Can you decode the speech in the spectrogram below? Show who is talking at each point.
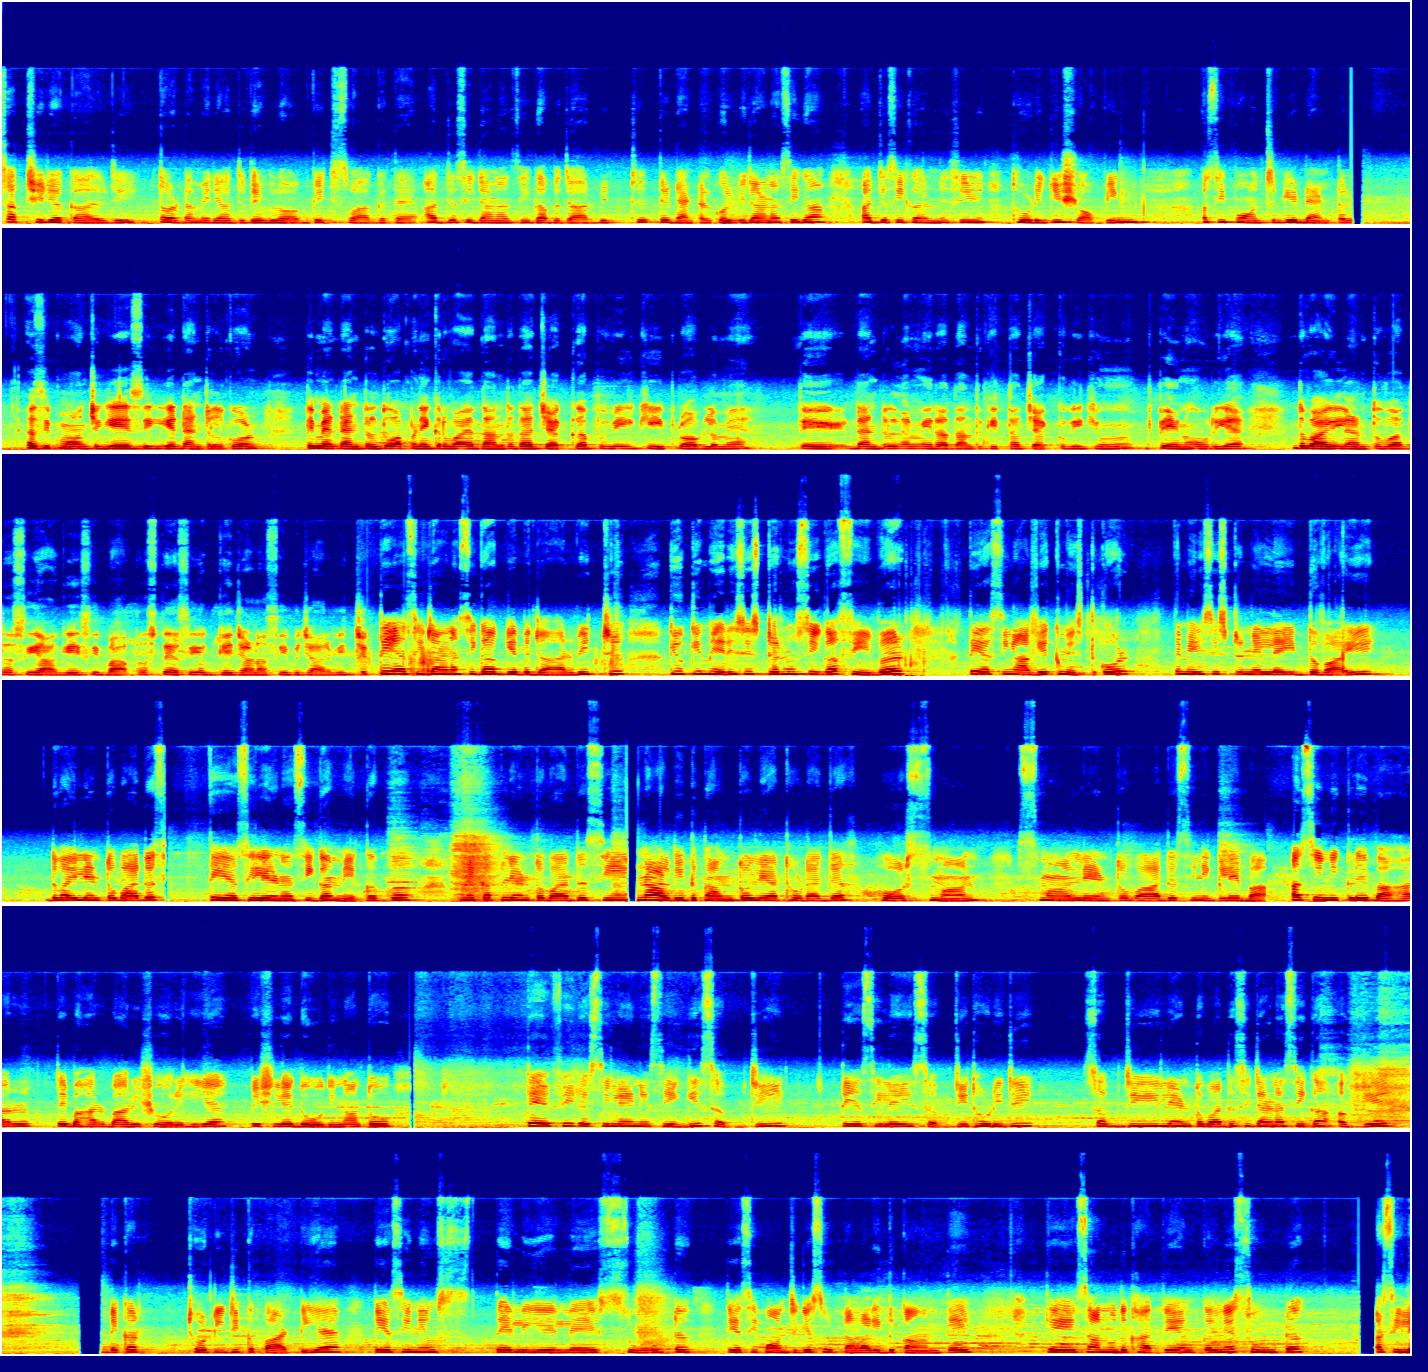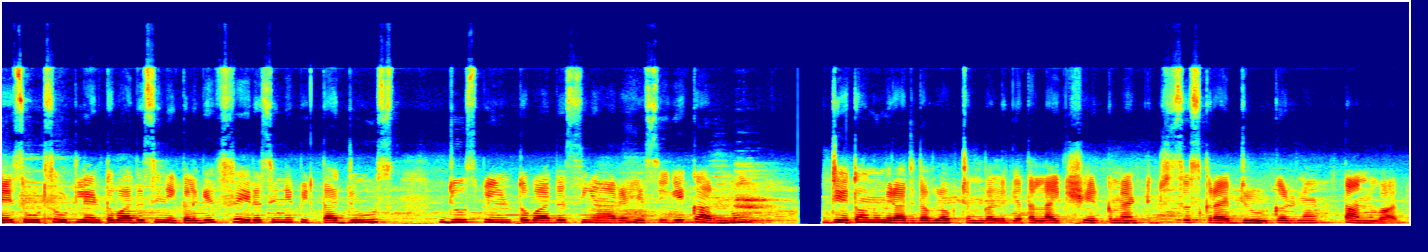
Speaker 1: ਸਤਿ ਸ਼੍ਰੀ ਅਕਾਲ ਜੀ। ਤੁਹਾਡਾ ਮੇਰੇ ਅੱਜ ਦੇ ਵਲੌਗ ਵਿੱਚ ਸਵਾਗਤ ਹੈ। ਅੱਜ ਅਸੀਂ ਜਾਣਾ ਸੀਗਾ ਬਾਜ਼ਾਰ ਵਿੱਚ ਤੇ ਡੈਂਟਲ ਕੋਲ ਵੀ ਜਾਣਾ ਸੀਗਾ। ਅੱਜ ਅਸੀਂ ਕਰਨੀ ਸੀ ਥੋੜ੍ਹੀ ਜਿਹੀ ਸ਼ਾਪਿੰਗ। ਅਸੀਂ ਪਹੁੰਚ ਗਏ ਡੈਂਟਲ।
Speaker 2: ਅਸੀਂ ਪਹੁੰਚ ਗਏ ਸੀਗੇ ਡੈਂਟਲ ਕੋਲ ਤੇ ਮੈਂ ਡੈਂਟਲ ਤੋਂ ਆਪਣੇ ਕਰਵਾਇਆ ਦੰਦ ਦਾ ਚੈੱਕਅਪ ਵੀ ਕੀ ਪ੍ਰੋਬਲਮ ਹੈ। ਤੇ ਡੈਂਟਲ ਨੇ ਮੇਰਾ ਦੰਦ ਕੀਤਾ ਚੈੱਕ ਵੀ ਕਿਉਂ? ਪੇਨ ਹੋ ਰਹੀ ਹੈ। ਦਵਾਈ ਲੈਣ ਤੋਂ ਬਾਅਦ ਅਸੀਂ ਆ ਗਏ ਸੀ ਵਾਪਸ ਅਤੇ ਅਸੀਂ ਅੱਗੇ ਜਾਣਾ ਸੀ ਬਾਜ਼ਾਰ ਵਿੱਚ।
Speaker 1: ਅਤੇ ਅਸੀਂ ਜਾਣਾ ਸੀਗਾ ਅੱਗੇ ਬਾਜ਼ਾਰ ਵਿੱਚ ਕਿਉਂਕਿ ਮੇਰੀ ਸਿਸਟਰ ਨੂੰ ਸੀਗਾ ਫੀਵਰ ਅਤੇ ਅਸੀਂ ਆ ਗਏ ਕਮਿਸਟ ਕੋਲ ਅਤੇ ਮੇਰੀ ਸਿਸਟਰ ਨੇ ਲਈ ਦਵਾਈ। ਦਵਾਈ ਲੈਣ ਤੋਂ ਬਾਅਦ ਅਸੀਂ- ਤੇ ਅਸੀਂ ਲੈਣਾ ਸੀਗਾ ਮੇਕਅਪ ਮੇਕਅਪ ਲੈਣ ਤੋਂ ਬਾਅਦ ਅਸੀਂ ਨਾਲ ਦੀ ਦੁਕਾਨ ਤੋਂ ਲਿਆ ਥੋੜਾ ਜਿਹਾ ਹੋਰ ਸਮਾਨ ਸਮਾਨ ਲੈਣ ਤੋਂ ਬਾਅਦ ਅਸੀਂ ਨਿਕਲੇ ਬਾਹਰ ਅਸੀਂ ਨਿਕਲੇ ਬਾਹਰ ਤੇ ਬਾਹਰ ਬਾਰਿਸ਼ ਹੋ ਰਹੀ ਹੈ ਪਿਛਲੇ 2 ਦਿਨਾਂ ਤੋਂ। ਤੇ ਫਿਰ ਅਸੀਂ ਲੈਣੀ ਸੀਗੀ ਸਬਜ਼ੀ ਤੇ ਅਸੀਂ ਲਈ ਸਬਜ਼ੀ ਥੋੜੀ ਜਿਹੀ। ਸਬਜ਼ੀ ਲੈਣ ਤੋਂ ਬਾਅਦ ਅਸੀਂ ਜਾਣਾ ਸੀਗਾ ਅੱਗੇ। ਸਾਡੇ ਘਰ ਛੋਟੀ ਜਿਹੀ ਇੱਕ ਪਾਰਟੀ ਹੈ ਤੇ ਅਸੀਂ ਨੇ ਉਸ ਦੇ ਲਈ ਲਏ ਸੂਟ ਅਤੇ ਅਸੀਂ ਪਹੁੰਚ ਗਏ ਸੂਟਾਂ ਵਾਲੀ ਦੁਕਾਨ ਤੇ। ਅਤੇ ਸਾਨੂੰ ਦਿਖਾਤੇ ਅੰਕਲ ਨੇ ਸੂਟ। ਅਸੀਂ ਲਏ ਸੂਟ ਸੂਟ ਲੈਣ ਤੋਂ ਬਾਅਦ ਅਸੀਂ ਨਿਕਲ ਗਏ। ਫਿਰ ਅਸੀਂ ਨੇ ਪੀਤਾ ਜੂਸ। ਜੂਸ ਪੀਣ ਤੋਂ ਬਾਅਦ ਅਸੀਂ ਆ ਰਹੇ ਸੀਗੇ ਘਰ ਨੂੰ। ਜੇ ਤੁਹਾਨੂੰ ਮੇਰਾ ਅੱਜ ਦਾ ਵਲੌਗ ਚੰਗਾ ਲੱਗਿਆ ਤਾਂ ਲਾਈਕ ਸ਼ੇਅਰ ਕਮੈਂਟ ਸਬਸਕ੍ਰਾਈਬ ਜ਼ਰੂਰ ਕਰਨਾ। ਧੰਨਵਾਦ।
